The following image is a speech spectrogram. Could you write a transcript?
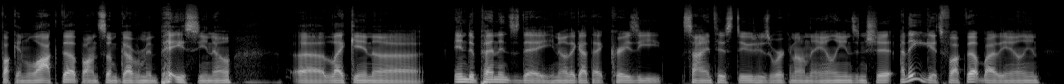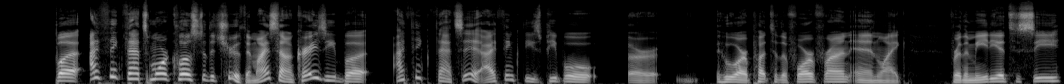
fucking locked up on some government base you know? Uh, like in uh, independence day you know they got that crazy scientist dude who's working on the aliens and shit i think he gets fucked up by the alien but i think that's more close to the truth it might sound crazy but i think that's it i think these people or who are put to the forefront and like for the media to see.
